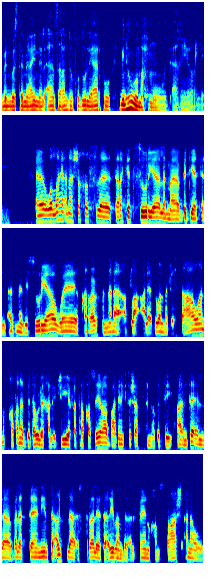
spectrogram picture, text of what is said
من مستمعينا الآن صار عندهم فضول يعرفوا مين هو محمود أغيورلي. أه والله أنا شخص أه، تركت سوريا لما بديت الأزمة بسوريا وقررت إن أنا أطلع على دول مجلس التعاون. قطنت بدولة خليجية فترة قصيرة. بعدين اكتشفت إنه بدي أنتقل لبلد ثاني انتقلت لأستراليا تقريبا بال 2015 أنا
